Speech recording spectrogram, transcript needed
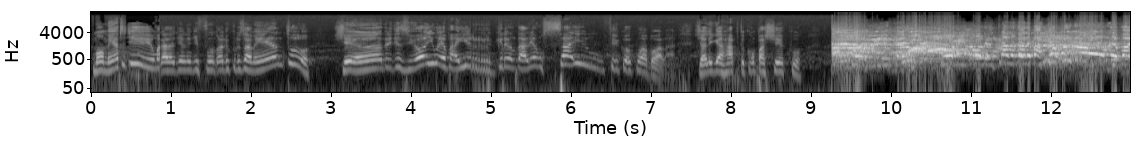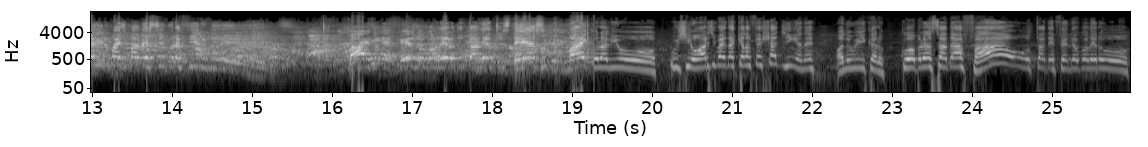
Momento de uma galadinha de fundo. Olha o cruzamento. Geandre desviou e o Evair Grandalhão saiu, ficou com a bola. Já liga rápido com o Pacheco. Dominou na entrada da área, bateu pro gol. Evair mais uma vez segura firme. Faz a defesa, o goleiro do Talentos 10. Michael ali, o, o Giorgi vai dar aquela fechadinha, né? Olha o Ícaro, cobrança da falta, defendeu o goleiro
